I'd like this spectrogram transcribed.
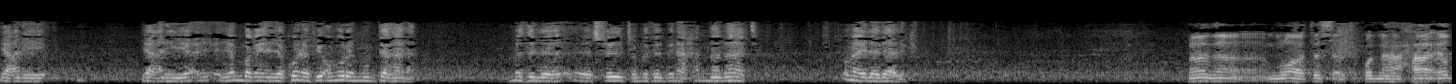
يعني يعني ينبغي أن يكون في أمور ممتهنة مثل السلت ومثل بناء حمامات وما إلى ذلك. هذا امرأة تسأل تقول أنها حائض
